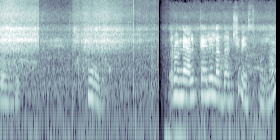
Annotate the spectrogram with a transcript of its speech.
రెండు. మూడు. రెండు యాలక్కాయలు ఇలా దంచి వేసుకుందాం.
